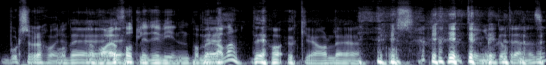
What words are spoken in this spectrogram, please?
Bortsett fra Og håret. det, Du har jo fått litt i vinen på mølla, da. Det, det har jo ikke alle oss. trenger ikke å trene, så.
